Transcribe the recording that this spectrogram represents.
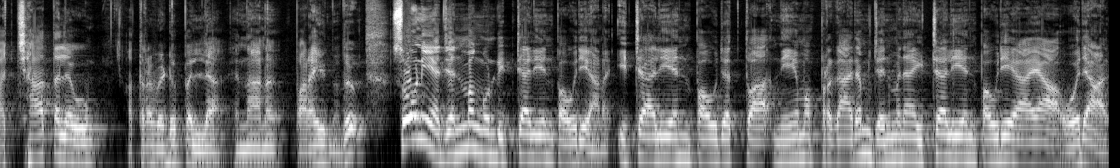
പശ്ചാത്തലവും അത്ര വെടുപ്പല്ല എന്നാണ് പറയുന്നത്. സോണിയ ജന്മം കൊണ്ട് ഇറ്റാലിയൻ പൗരയാണ്. ഇറ്റാലിയൻ പൗരത്വ നിയമപ്രകാരം ജന്മന ഇറ്റാലിയൻ പൗരയായ ഒരാൾ.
